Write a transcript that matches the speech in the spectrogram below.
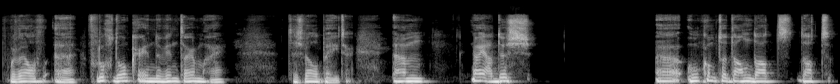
Het wordt wel vroeg donker in de winter, maar het is wel beter. Ehm, nou ja, dus eh, hoe komt het dan dat, dat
